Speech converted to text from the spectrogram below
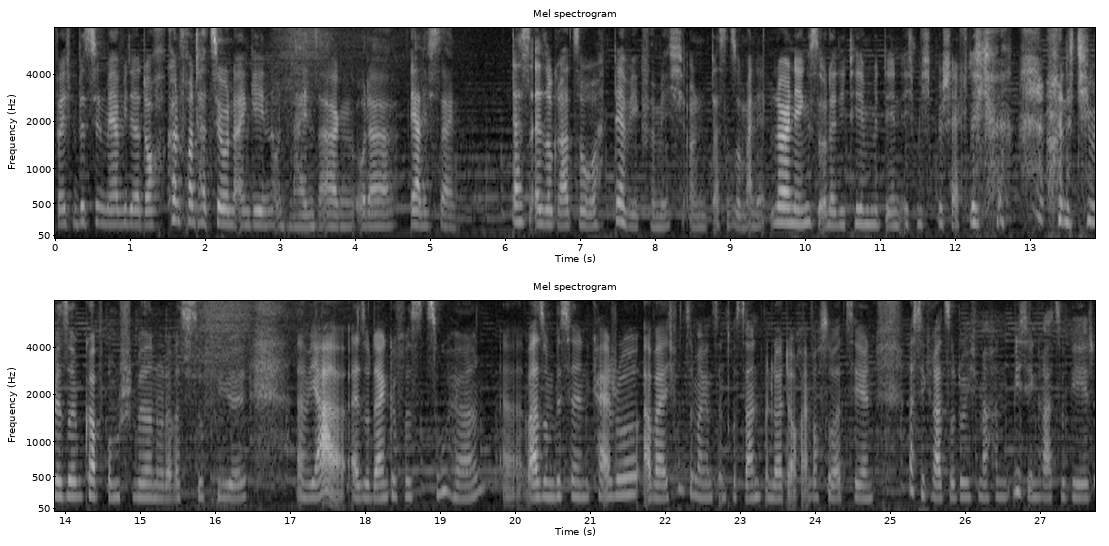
vielleicht ein bisschen mehr wieder doch Konfrontationen eingehen und Nein sagen oder ehrlich sein. Das ist also gerade so der Weg für mich und das sind so meine Learnings oder die Themen, mit denen ich mich beschäftige und die mir so im Kopf rumschwirren oder was ich so fühle. Ähm, ja, also danke fürs Zuhören äh, war so ein bisschen casual, aber ich finde es immer ganz interessant, wenn Leute auch einfach so erzählen, was sie gerade so durchmachen, wie es ihnen gerade so geht,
